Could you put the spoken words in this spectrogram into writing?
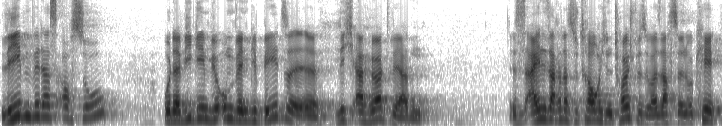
Leben wir das auch so? Oder wie gehen wir um, wenn Gebete äh, nicht erhört werden? Es ist eine Sache, dass du traurig und enttäuscht bist, aber sagst du dann, okay,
